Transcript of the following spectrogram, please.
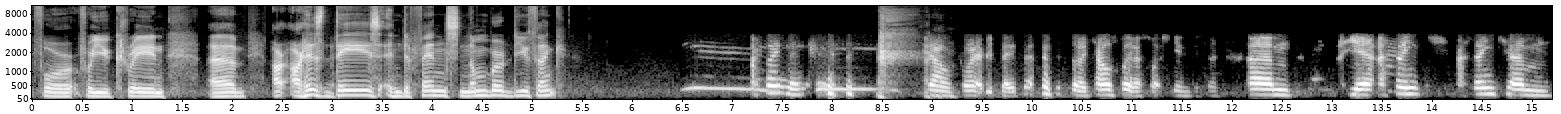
for for Ukraine. Um, are, are his days in defence numbered, do you think? I think that. Cal's quite every day. Sorry, Cal's playing a switch game just now. Um, yeah, I think, I think, um,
